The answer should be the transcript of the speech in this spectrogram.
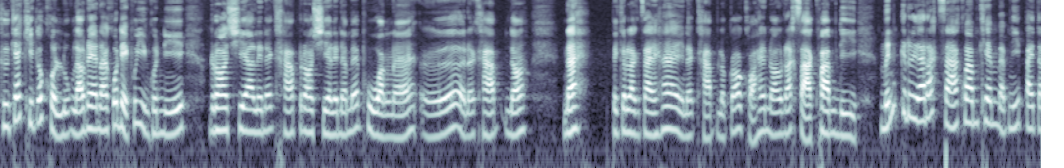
คือแค่คิดก็ขนลุกแล้วในอนาคตเด็กผู้หญิงคนนี้ รอเชียร์เลยนะครับ รอเชียร์เลยนะแม่พวงนะ เออนะครับเนาะนะเป็นกำลังใจให้นะครับ แล้วก็ขอให้น้องรักษาความดี เหมือนเกลือรักษาความเค็มแบบนี้ไปต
